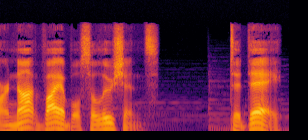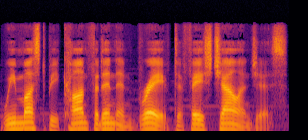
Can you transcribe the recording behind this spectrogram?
are not viable solutions. Today, we must be confident and brave to face challenges.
